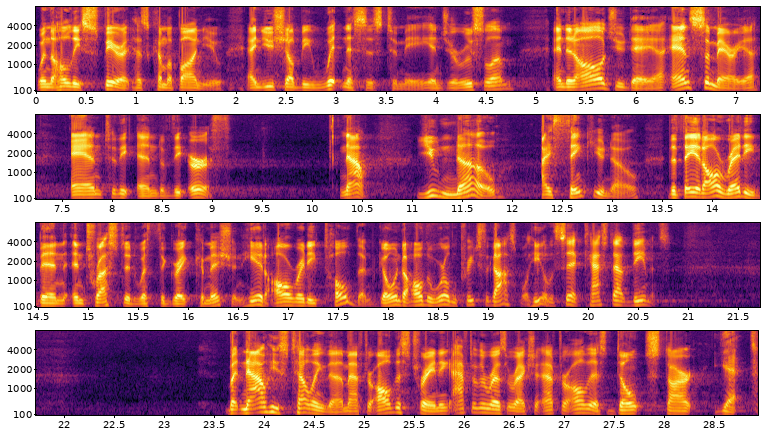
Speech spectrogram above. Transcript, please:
when the Holy Spirit has come upon you, and you shall be witnesses to me in Jerusalem and in all Judea and Samaria and to the end of the earth. Now, you know, I think you know, that they had already been entrusted with the Great Commission. He had already told them, Go into all the world and preach the gospel, heal the sick, cast out demons. But now he's telling them, after all this training, after the resurrection, after all this, don't start yet.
